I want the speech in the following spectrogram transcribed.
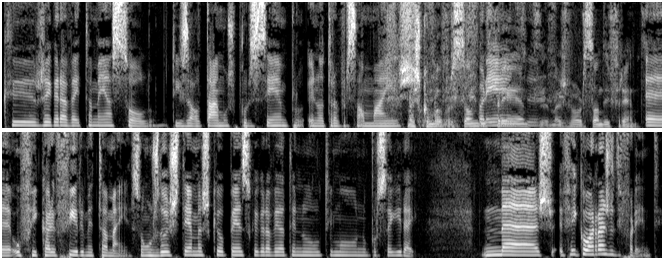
que regravei também a solo. Te exaltamos, por exemplo, em outra versão mais. Mas com uma versão diferente. diferente mas uma versão diferente. Uh, o Ficar Firme também. São os dois temas que eu penso que gravei até no último, no Prosseguirei. Mas fica um arranjo diferente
